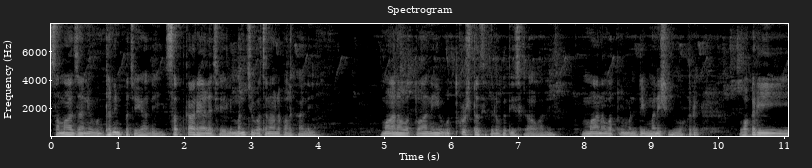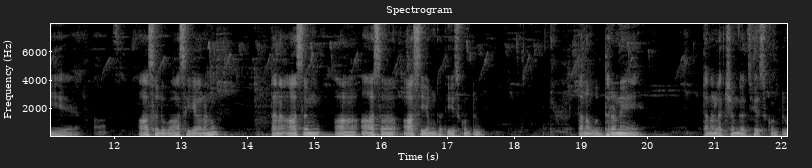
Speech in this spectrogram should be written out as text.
సమాజాన్ని ఉద్ధరింపచేయాలి సత్కార్యాలు చేయాలి మంచి వచనాలు పలకాలి. మానవత్వాన్ని ఉత్కృష్ట స్థితిలోకి తీసుకురావాలి. మానవత్వం అంటే మనిషి ఒకరి ఒకరి ఆశలు ఆశయాలను తన ఆశం ఆశ ఆశయంగా తీసుకుంటూ తన ఉద్ధరణే తన లక్ష్యంగా చేసుకుంటూ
